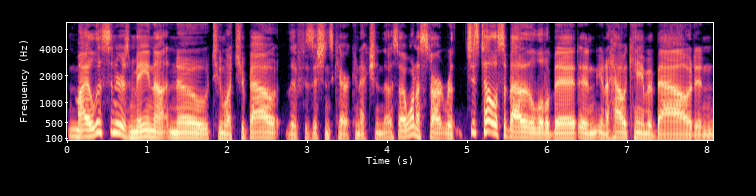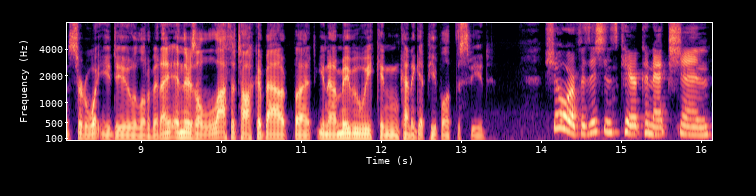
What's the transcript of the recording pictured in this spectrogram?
my listeners may not know too much about the Physicians Care Connection, though. So, I want to start with just tell us about it a little bit, and you know how it came about, and sort of what you do a little bit. I, and there's a lot to talk about, but you know maybe we can kind of get people up to speed. Sure. Physicians Care Connection,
